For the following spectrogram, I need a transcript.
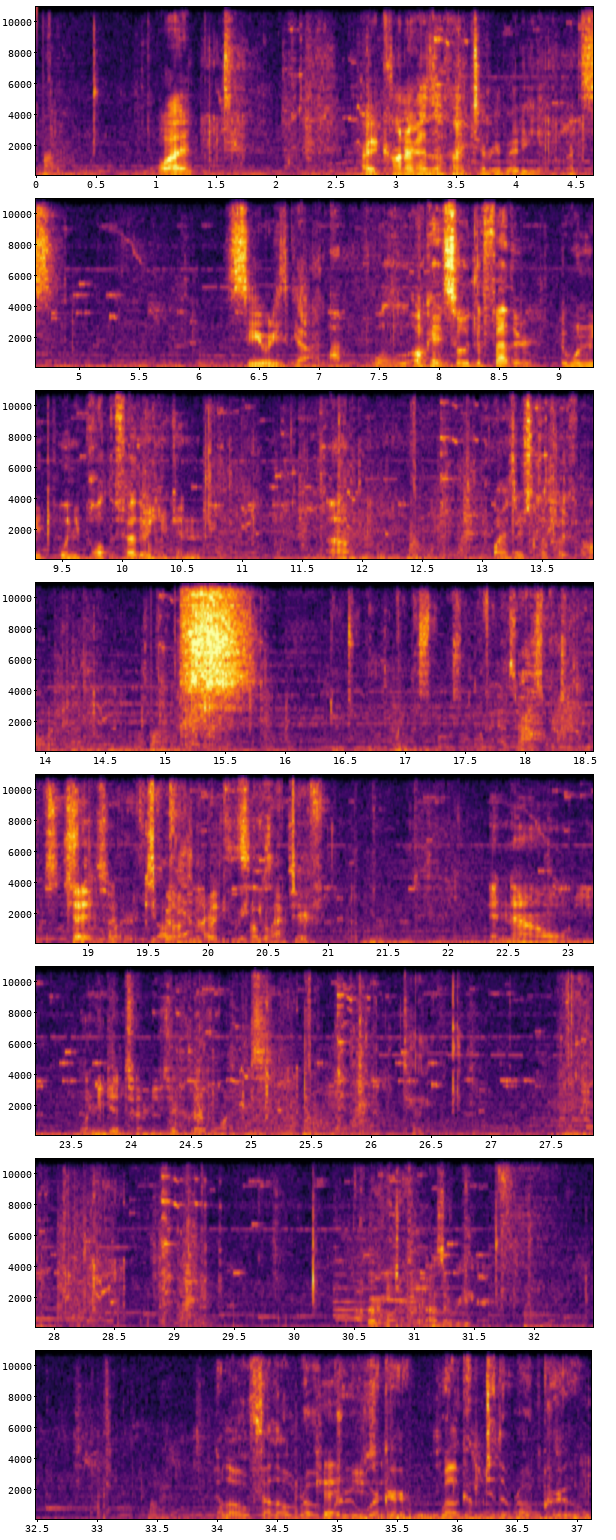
signs. What? Alright, Connor has a hunch, everybody. Let's see what he's got. Um, well, okay, so the feather. When we when you pull out the feather, you can. Um. Why is there stuff like following? us? Due to illegal disposal of hazardous materials, Okay, so water is keep often going. Go back to the stop signs radioactive. And now, you, when you get to him, use your clairvoyance. Okay. Clairvoyance. I was over here. Hello, fellow road Okay, crew use it. worker. Welcome to the road crew.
